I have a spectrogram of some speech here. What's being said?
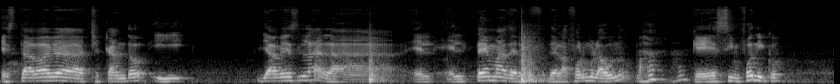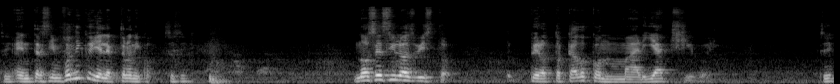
estaba checando y ya ves la, la el, el tema de la, de la Fórmula 1 Ajá. ajá. que es sinfónico Sí. entre sinfónico y electrónico sí, sí. No sé si lo has visto, pero tocado con mariachi, güey. Sí.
